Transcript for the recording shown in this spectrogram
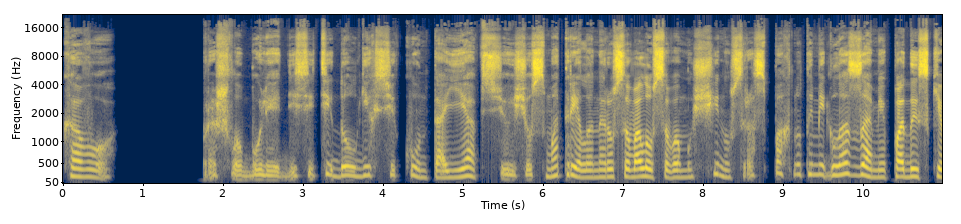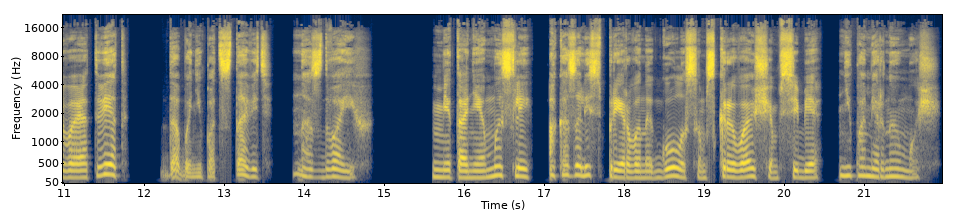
кого. Прошло более десяти долгих секунд, а я все еще смотрела на русоволосого мужчину с распахнутыми глазами, подыскивая ответ, дабы не подставить нас двоих. Метания мыслей оказались прерваны голосом, скрывающим в себе непомерную мощь.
